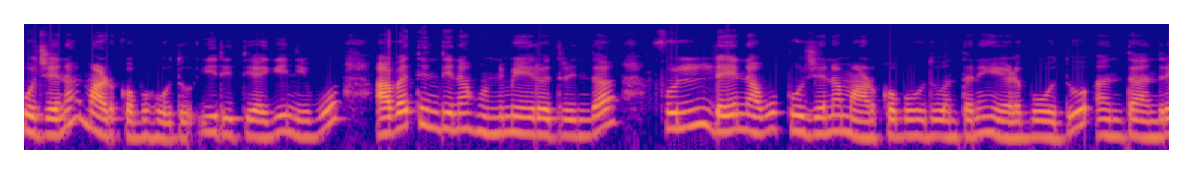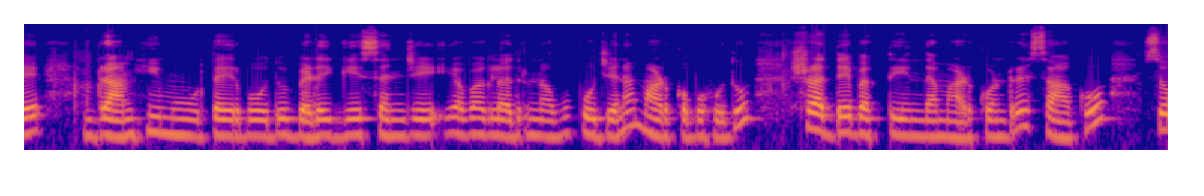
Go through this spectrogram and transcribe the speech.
ಪೂಜೆನ ಮಾಡ್ಕೋಬಹುದು. ಈ ರೀತಿಯಾಗಿ ನೀವು ಅವತ್ತಿನ ದಿನ ಹುಣ್ಣಿಮೆ ಇರೋದ್ರಿಂದ ಫುಲ್ ಡೇ ನಾವು ಪೂಜೆನ ಮಾಡ್ಕೋಬಹುದು ಅಂತಲೇ ಹೇಳ್ಬೋದು. ಅಂತ ಅಂದರೆ ಬ್ರಾಹ್ಮಿ ಮುಹೂರ್ತ ಇರ್ಬೋದು, ಬೆಳಗ್ಗೆ, ಸಂಜೆ ಯಾವಾಗಲಾದರೂ ನಾವು ಪೂಜೆನ ಮಾಡ್ಕೋಬಹುದು. ಶ್ರದ್ಧೆ ಭಕ್ತಿಯಿಂದ ಮಾಡಿಕೊಂಡ್ರೆ ಸಾಕು. ಸೊ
